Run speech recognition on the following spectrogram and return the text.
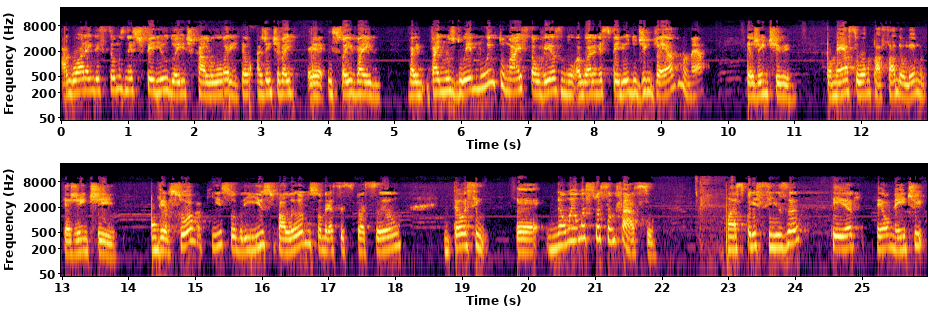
agora ainda estamos neste período aí de calor, então a gente vai, é, isso aí vai, vai, vai nos doer muito mais, talvez, no, agora nesse período de inverno, né? Que a gente começa o ano passado, eu lembro que a gente conversou aqui sobre isso, falamos sobre essa situação. Então, assim, é, não é uma situação fácil, mas precisa ter realmente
